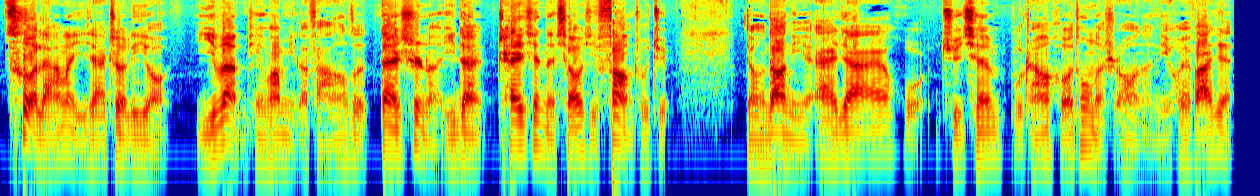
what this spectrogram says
测量了一下，这里有一万平方米的房子，但是呢一旦拆迁的消息放出去，等到你挨家挨户去签补偿合同的时候呢，你会发现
